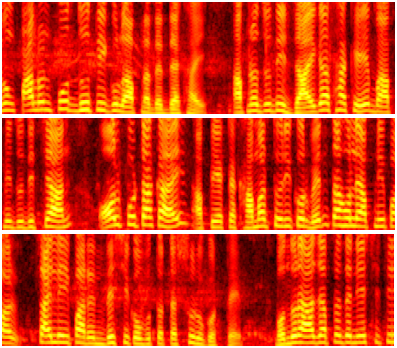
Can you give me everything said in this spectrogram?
এবং পালন পদ্ধতিগুলো আপনাদের দেখাই। আপনার যদি জায়গা থাকে বা আপনি যদি চান অল্প টাকায় আপনি একটা খামার তৈরি করবেন, তাহলে আপনি চাইলেই পারেন দেশি কবুতরটা শুরু করতে। বন্ধুরা, আজ আপনাদের নিয়ে এসেছি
